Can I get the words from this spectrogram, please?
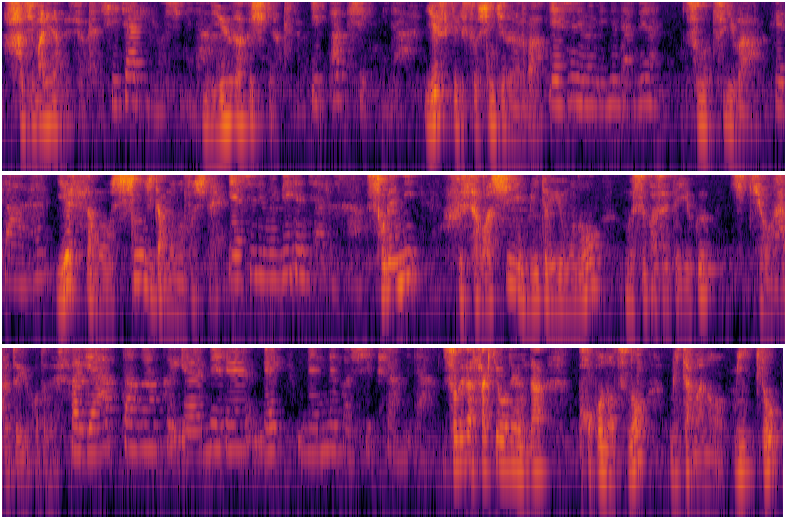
始まりなんですよね。 시작인 것입니다. 入学式なんです。 입학식입니다. イエス・キリストを信じるならば、その次は、イエス様を信じた者として、それにふさわしい実というものを結ばせていく必要があるということです。それが先ほど読んだ9つの御霊の実と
